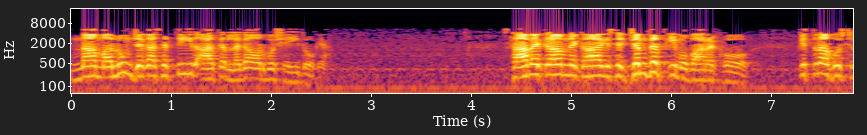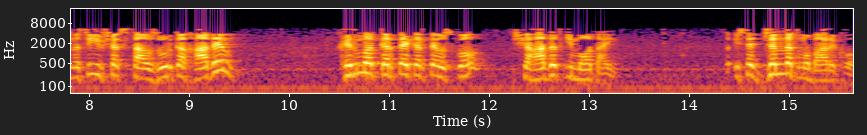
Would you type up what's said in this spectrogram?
نامعلوم جگہ سے تیر آ کر لگا اور وہ شہید ہو گیا۔ صحابہ کرام نے کہا کہ اسے جنت کی مبارک ہو۔ کتنا خوش نصیب شخص تھا حضور کا خادم۔ خدمت کرتے کرتے اس کو شہادت کی موت آئی۔ تو اسے جنت مبارک ہو۔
